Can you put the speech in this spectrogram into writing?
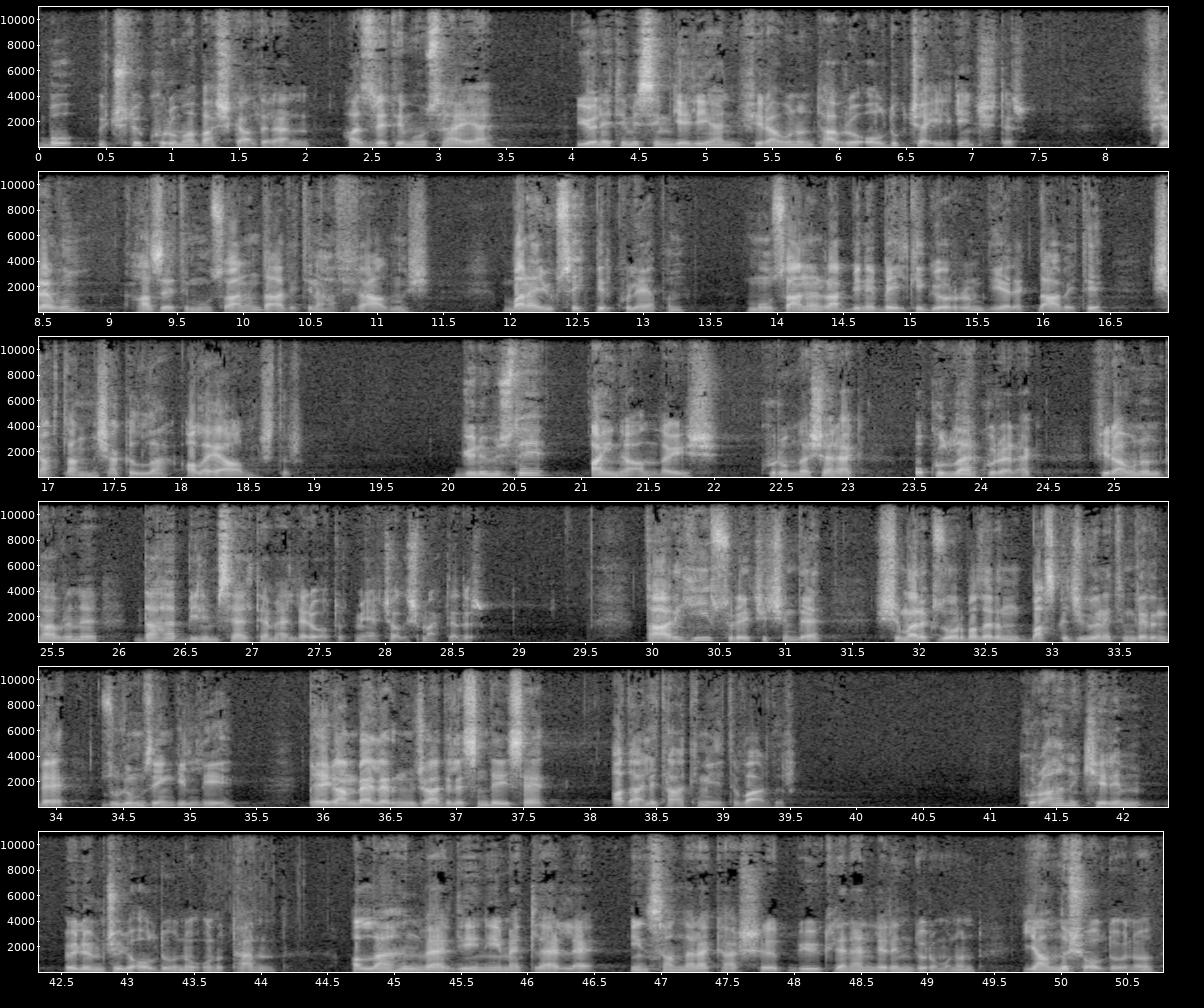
Bu üçlü kuruma baş kaldıran Hazreti Musa'ya yönetimi simgeleyen Firavun'un tavrı oldukça ilginçtir. Firavun, Hazreti Musa'nın davetini hafife almış, bana yüksek bir kule yapın, Musa'nın Rabbini belki görürüm diyerek daveti, şartlanmış akılla alaya almıştır. Günümüzde aynı anlayış, kurumlaşarak, okullar kurarak, Firavun'un tavrını daha bilimsel temellere oturtmaya çalışmaktadır. Tarihi süreç içinde, şımarık zorbaların baskıcı yönetimlerinde zulüm zenginliği, peygamberlerin mücadelesinde ise adalet hakimiyeti vardır. Kur'an-ı Kerim ölümcül olduğunu unutan, Allah'ın verdiği nimetlerle insanlara karşı büyüklenenlerin durumunun yanlış olduğunu,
